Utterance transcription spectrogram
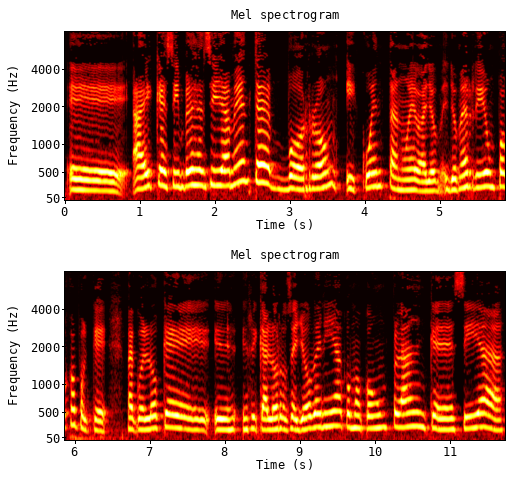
Eh, hay que simple y sencillamente borrón y cuenta nueva. Yo, yo me río un poco porque me acuerdo que eh, Ricardo Rosselló venía como con un plan que decía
